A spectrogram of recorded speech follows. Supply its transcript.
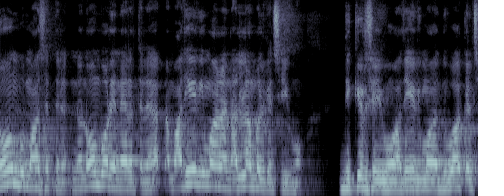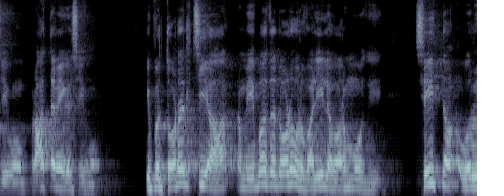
நோன்பு மாதத்தில் இந்த நோம்போடைய நேரத்தில் நம்ம அதிக அதிகமான நல்ல அமல்கள் செய்வோம். திக்கிர் செய்வோம் அதிக அதிகமான துவாக்கள் செய்வோம் பிரார்த்தனைகள் செய்வோம். இப்போ தொடர்ச்சியாக நம்ம இபாதத்தோட ஒரு வழியில் வரும்போது செய்தான் ஒரு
